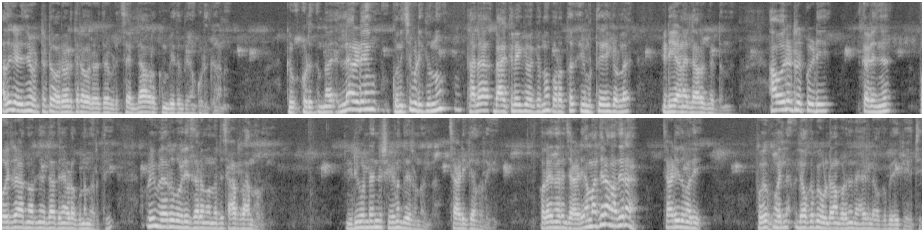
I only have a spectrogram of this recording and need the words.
അത് കഴിഞ്ഞ് വിട്ടിട്ട് ഓരോരുത്തരെ ഓരോരുത്തരെ വിളിച്ച് എല്ലാവർക്കും വീതം വീതം കൊടുക്കുകയാണ്. കൊടുക്കുന്ന എല്ലാവരുടെയും കുനിച്ച് പിടിക്കുന്നു തല ബാക്കിലേക്ക് വയ്ക്കുന്നു പുറത്ത് ഈ മുട്ടുകൈക്കുള്ള ഇടിയാണ് എല്ലാവർക്കും കിട്ടുന്നത്. ആ ഒരു ട്രിപ്പ് ഇടി കഴിഞ്ഞ് പോയിട്ടാന്ന് പറഞ്ഞ് എല്ലാത്തിനെയും അവിടെ കൊണ്ടു നിർത്തി. അപ്പോഴും വേറൊരു പോലീസുകാരൻ വന്നിട്ട് ചാടറാന്ന് പറഞ്ഞു. ഇടി കൊണ്ട് തന്നെ ക്ഷീണം തീരണമല്ലോ ചാടിക്കാൻ തുടങ്ങി. കുറേ നേരം ചാടി. ആ മതിരാ മതിരാ ചാടിയത് മതി. പോയി ലോക്കപ്പിൽ കൊണ്ടുപോകാൻ പറഞ്ഞ് നേരെ ലോക്കപ്പിലേക്ക് കയറ്റി.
